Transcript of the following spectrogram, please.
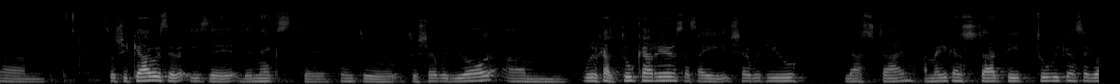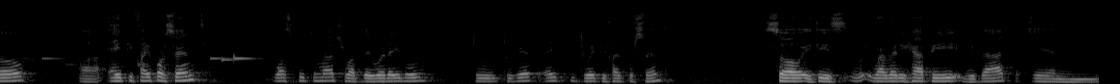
Um, so Chicago is, the, is the, the next uh, thing to, to share with you all. Um, we'll have two carriers, as I shared with you last time. American started two weekends ago. Uh, 85% was pretty much what they were able to, to get, 80 to 85%. So it is, we're very happy with that. Um,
